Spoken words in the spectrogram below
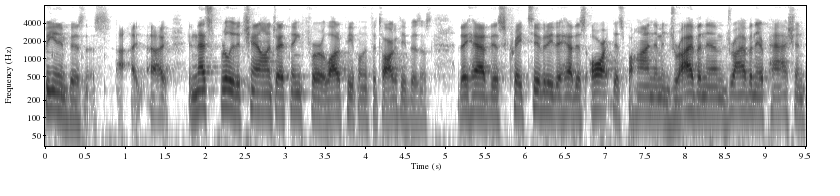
being in business. I, I, and that's really the challenge, I think, for a lot of people in the photography business. They have this creativity, they have this art that's behind them and driving them, driving their passion,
